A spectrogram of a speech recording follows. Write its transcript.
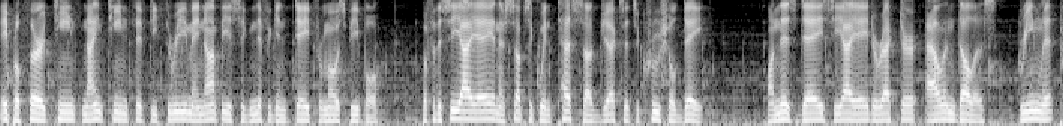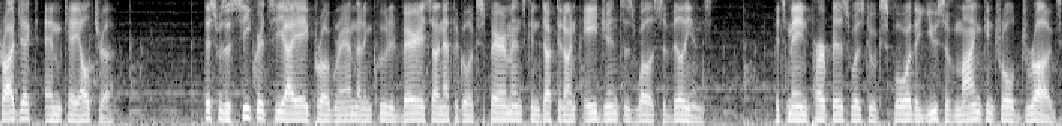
April 13th, 1953 may not be a significant date for most people, but for the CIA and their subsequent test subjects, it's a crucial date. On this day, CIA Director Allen Dulles greenlit Project MK Ultra. This was a secret CIA program that included various unethical experiments conducted on agents as well as civilians. Its main purpose was to explore the use of mind controlled drugs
